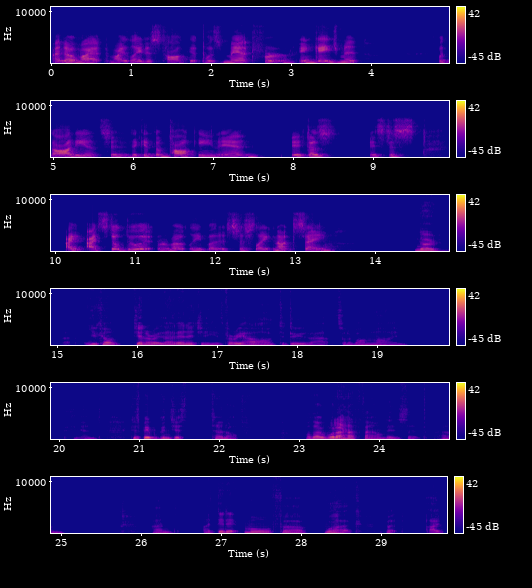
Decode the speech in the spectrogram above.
I know my my latest talk it was meant for engagement with the audience and to get them talking and it does it's just I, I still do it remotely, but it's just like not the same. No, you can't generate that energy. It's very hard to do that sort of online, and because people can just turn off. Although what I have found is that, um, and I did it more for work, but I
